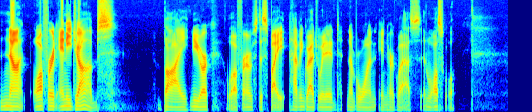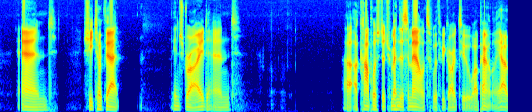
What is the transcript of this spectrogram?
not offered any jobs by New York law firms despite having graduated number one in her class in law school. And she took that in stride and uh, accomplished a tremendous amount with regard to apparently, uh,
